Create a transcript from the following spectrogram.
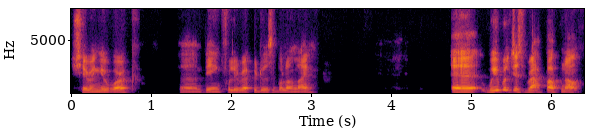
sharing your work, uh, being fully reproducible online. Uh, we will just wrap up now.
